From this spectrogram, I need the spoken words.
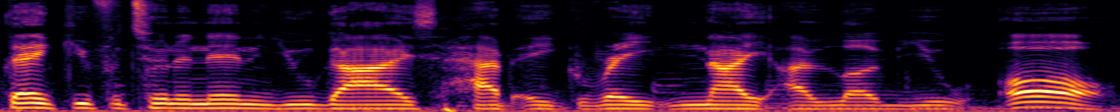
Thank you for tuning in, and you guys have a great night. I love you all.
